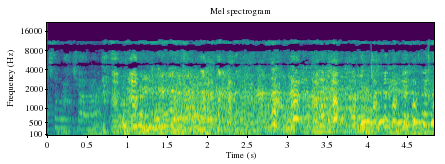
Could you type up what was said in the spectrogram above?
talk to each other.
